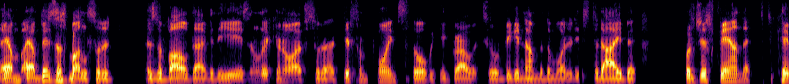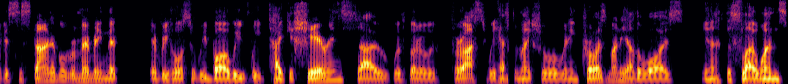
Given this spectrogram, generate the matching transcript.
our, our business model sort of has evolved over the years, and Luke and I have sort of at different points thought we could grow it to a bigger number than what it is today. But we've just found that to keep it sustainable, remembering that every horse that we buy, we, we take a share in. So we've got to, for us, we have to make sure we're winning prize money. Otherwise, you know, the slow ones,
